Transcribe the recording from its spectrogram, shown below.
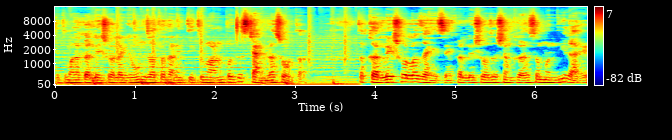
ते तुम्हाला कल्लेश्वरला घेऊन जातात आणि तिथून आणून पण ते स्टँडला सोडतात. तर कल्लेश्वरला जायचं आहे. कल्लेश्वरचं शंकराचं मंदिर आहे.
